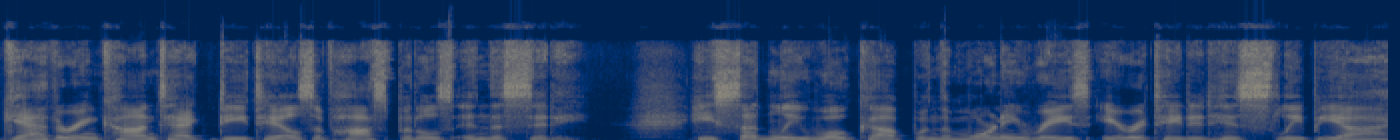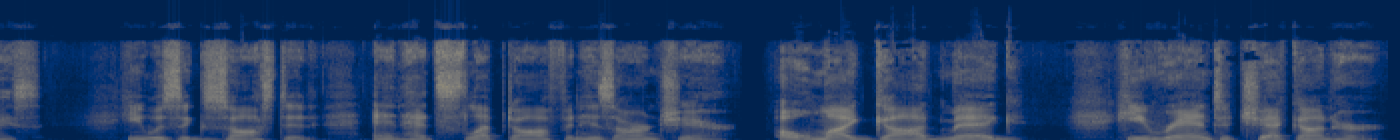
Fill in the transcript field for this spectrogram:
gathering contact details of hospitals in the city. He suddenly woke up when the morning rays irritated his sleepy eyes. He was exhausted and had slept off in his armchair. Oh my God, Meg! He ran to check on her,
